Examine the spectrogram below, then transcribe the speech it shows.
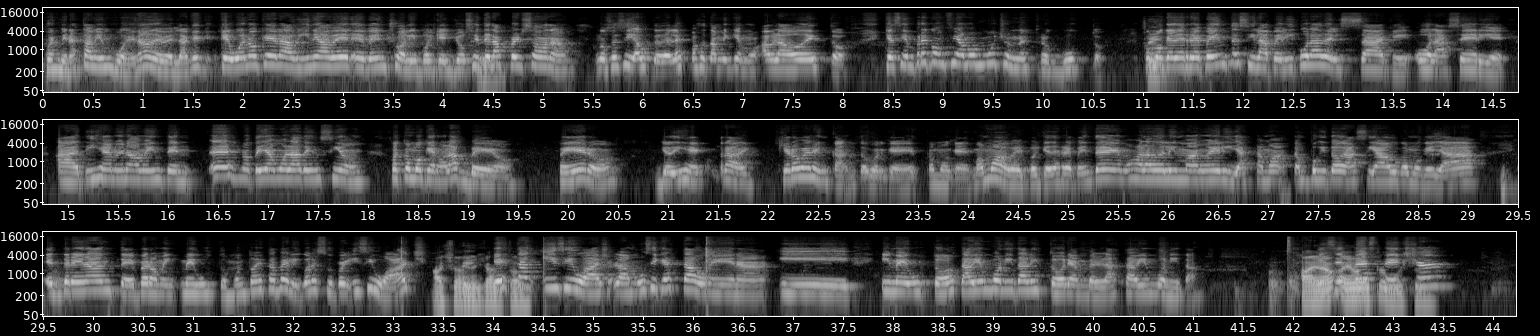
Pues mira, está bien buena, de verdad que qué bueno que la vine a ver eventually, porque yo soy de las personas, no sé si a ustedes les pasa también que hemos hablado de esto, que siempre confiamos mucho en nuestros gustos. Como Sí. que de repente si la película del saque o la serie a ti genuinamente eh, no te llamó la atención, pues como que no las veo. Pero yo dije, contra, quiero ver Encanto, porque como que vamos a ver, porque de repente hemos hablado de Lin Manuel y ya estamos, está un poquito gaseado, como que ya es drenante, pero me, me gustó un montón esta película, es super easy watch. Es tan easy watch, la música está buena y, y me gustó, está bien bonita la historia, en verdad, está bien bonita. Best gustó mucho.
